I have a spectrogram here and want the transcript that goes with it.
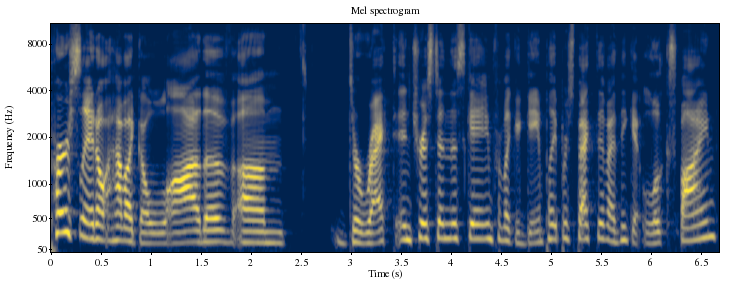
personally, I don't have like a lot of um direct interest in this game from like a gameplay perspective. I think it looks fine.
